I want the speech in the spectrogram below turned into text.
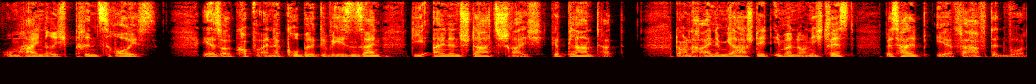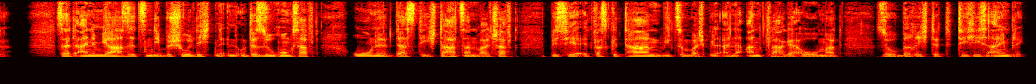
um Heinrich Prinz Reuß. Er soll Kopf einer Gruppe gewesen sein, die einen Staatsstreich geplant hat. Doch nach einem Jahr steht immer noch nicht fest, weshalb er verhaftet wurde. Seit einem Jahr sitzen die Beschuldigten in Untersuchungshaft, ohne dass die Staatsanwaltschaft bisher etwas getan, wie zum Beispiel eine Anklage erhoben hat, so berichtet Tichys Einblick.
